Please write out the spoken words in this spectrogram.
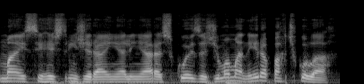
Mas se restringirá em alinhar as coisas de uma maneira particular.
